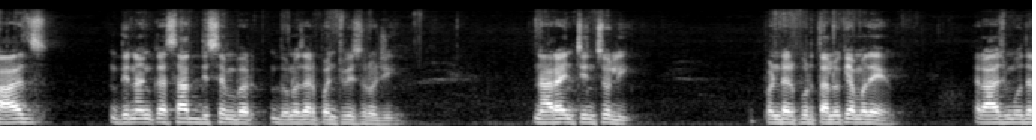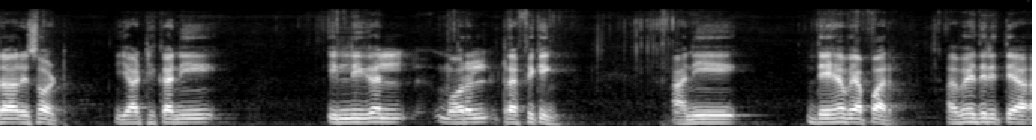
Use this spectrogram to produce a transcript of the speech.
आज दिनांक सात डिसेंबर दोन हजार पंचवीस रोजी नारायण चिंचोली पंढरपूर तालुक्यामध्ये राजमुद्रा रिसॉर्ट या ठिकाणी इल्लिगल मॉरल ट्रॅफिकिंग आणि देहव्यापार अवैधरित्या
